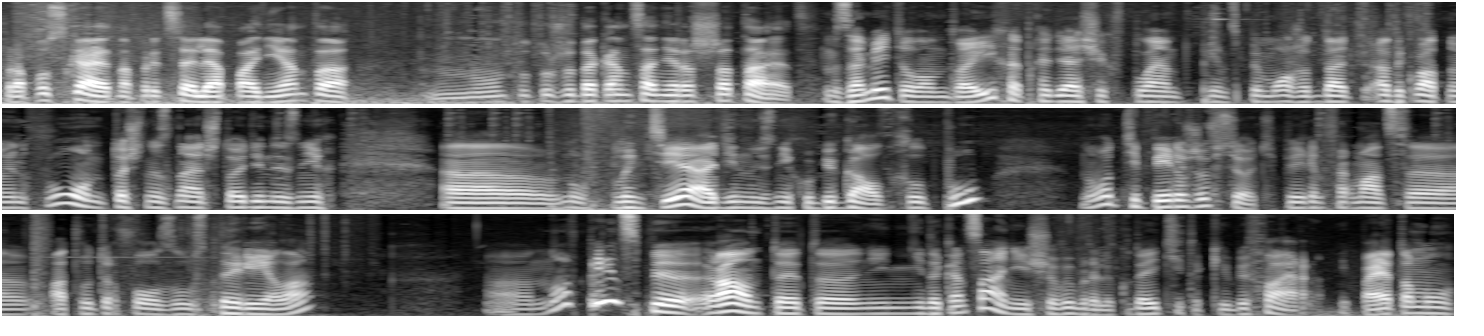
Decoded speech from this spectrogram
Пропускает на прицеле оппонента. Ну, тут уже до конца не расшатает. Заметил он двоих, отходящих в плент, в принципе, может дать адекватную инфу. Он точно знает, что один из них э, ну, в пленте, один из них убегал в хелпу. Ну вот теперь уже все. Теперь информация от Waterfall устарела. А, Но, в принципе, раунд-то это не, не до конца. Они еще выбрали, куда идти, так Cubify. И поэтому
